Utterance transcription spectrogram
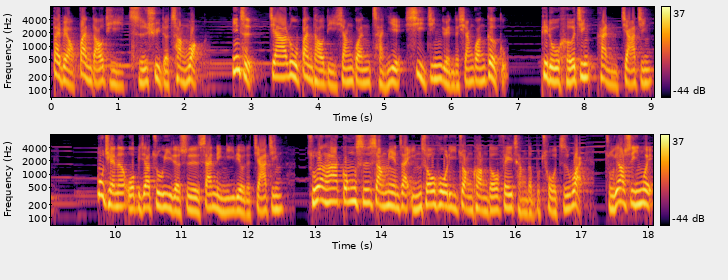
代表半导体持续的畅旺，因此。加入半导体相关产业细晶圆的相关个股，譬如合金和嘉金。目前呢，我比较注意的是三零一六的嘉金。除了它公司上面在营收获利状况都非常的不错之外，主要是因为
